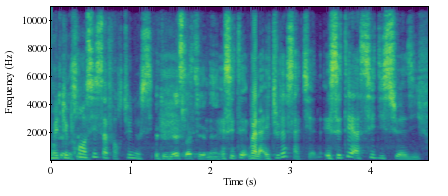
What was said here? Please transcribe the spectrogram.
mais tu prends aussi sa fortune aussi. Et tu laisses la tienne. Et c'était voilà, et tu laisses la tienne. Et c'était assez dissuasif.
